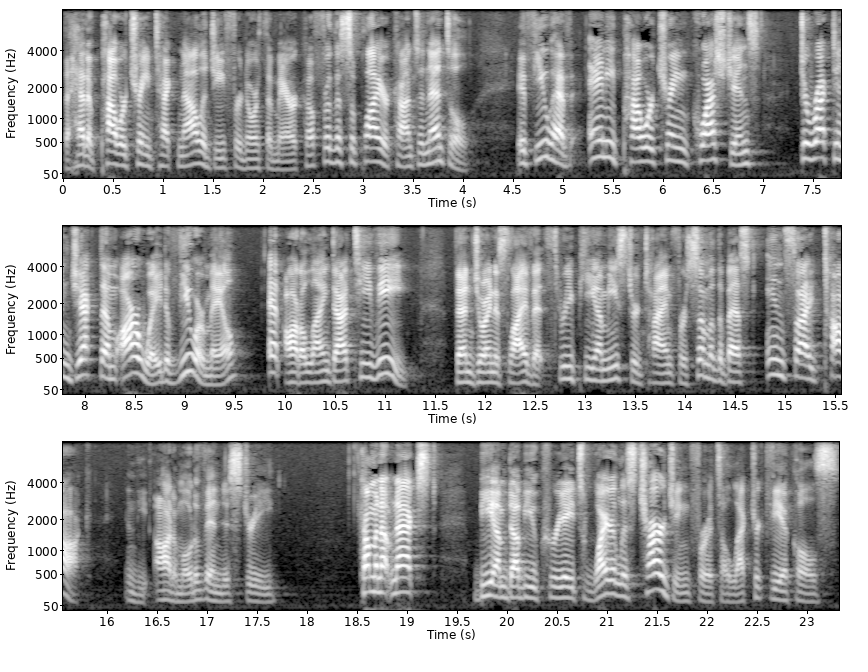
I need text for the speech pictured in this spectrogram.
the head of powertrain technology for North America for the supplier Continental. If you have any powertrain questions, direct inject them our way to viewer mail at Autoline.tv. Then join us live at 3 p.m. Eastern Time for some of the best inside talk in the automotive industry. Coming up next, BMW creates wireless charging for its electric vehicles.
